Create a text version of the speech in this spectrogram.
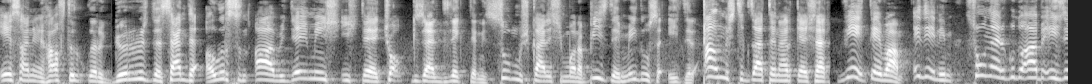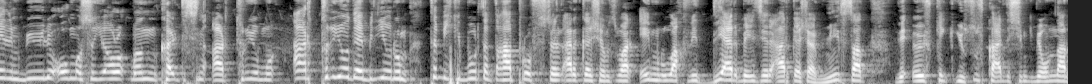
efsanevi haftalıkları görürüz de sen de alırsın abi demiş. İşte çok güzel dileklerini sunmuş kardeşim bana. Biz de Medusa ejderi almıştık zaten arkadaşlar. Ve devam edelim. Soner Gudu abi ejderin büyülü olması yaratmanın kalitesini artırıyor mu? Artırıyor da biliyorum. Tabii ki burada daha profesyonel arkadaşlarımız var. Emrullah ve diğer benzeri arkadaşlar. Mirsat ve Öfkek Yusuf kardeşim gibi onlar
